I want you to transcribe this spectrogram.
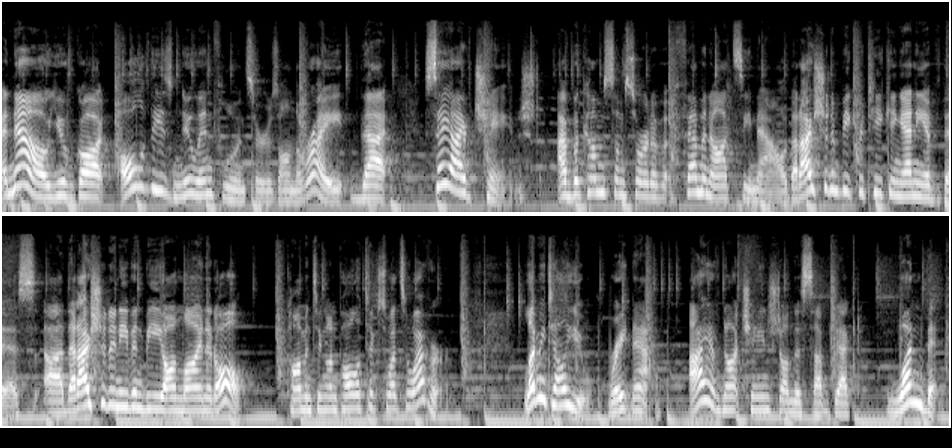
And now you've got all of these new influencers on the right that say I've changed. I've become some sort of feminazi now, that I shouldn't be critiquing any of this, uh, that I shouldn't even be online at all, commenting on politics whatsoever. Let me tell you right now, I have not changed on this subject one bit.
